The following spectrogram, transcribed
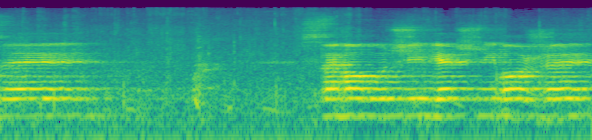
se. Svemogući vječni Bože,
